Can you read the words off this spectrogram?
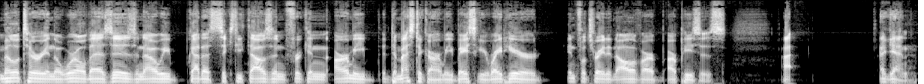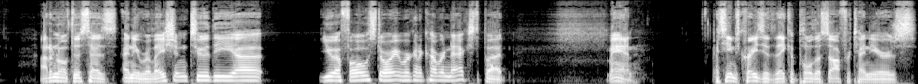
military in the world as is, and now we've got a sixty thousand freaking army, a domestic army, basically right here, infiltrated all of our our pieces. I, again, I don't know if this has any relation to the uh, UFO story we're going to cover next, but man, it seems crazy that they could pull this off for 10 years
